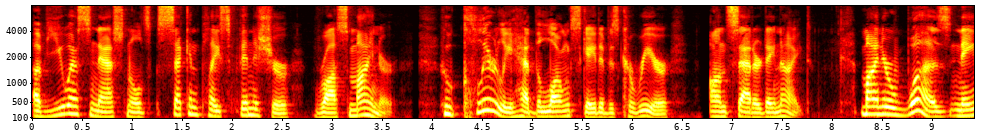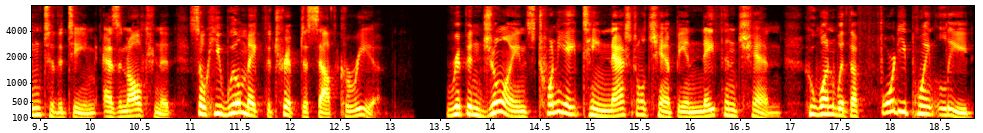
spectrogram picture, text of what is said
of U.S. Nationals second place finisher Ross Miner, who clearly had the long skate of his career on Saturday night. Miner was named to the team as an alternate, so he will make the trip to South Korea. Rippon joins 2018 national champion Nathan Chen, who won with a 40 point lead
